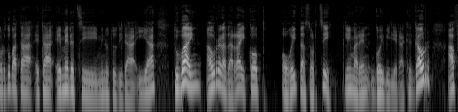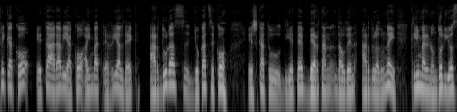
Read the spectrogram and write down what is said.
ordu bata eta emeretzi minutu dira ia, Dubain aurrera darrai kop hogeita sortzi klimaren goibilerak. Gaur, Afrikako eta Arabiako hainbat herrialdek arduraz jokatzeko eskatu diete bertan dauden arduradunei. Klimaren ondorioz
